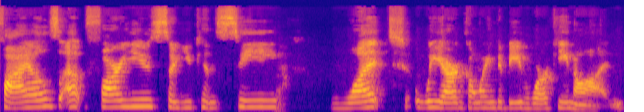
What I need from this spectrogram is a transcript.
files up for you so you can see what we are going to be working on.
